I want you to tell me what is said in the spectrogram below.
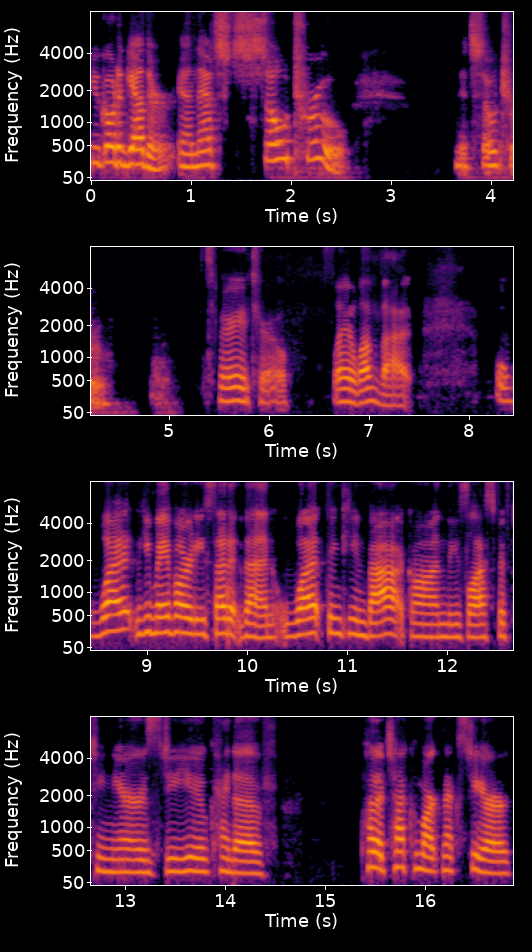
you go together. And that's so true. It's so true. It's very true. I love that. What you may have already said it then. What thinking back on these last 15 years do you kind of put a check mark next to your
